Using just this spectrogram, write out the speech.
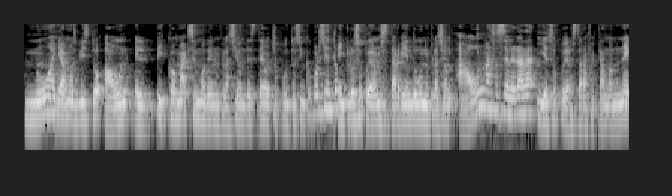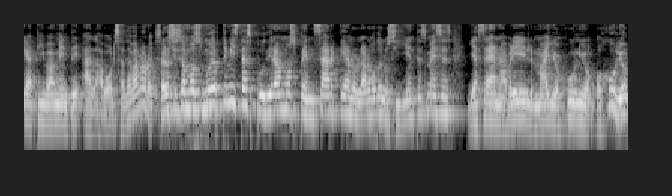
no hayamos visto aún el pico máximo de inflación de este 8.5% e incluso pudiéramos estar viendo una inflación aún más acelerada y eso pudiera estar afectando negativamente a la bolsa de valores. Pero si somos muy optimistas, pudiéramos pensar que a lo largo de los siguientes meses, ya sea en abril, mayo, junio o julio,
